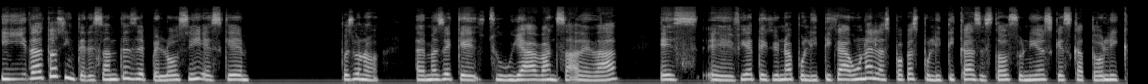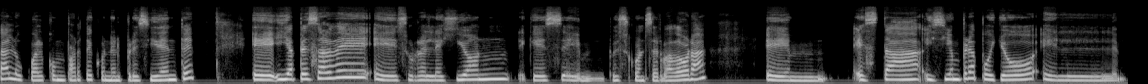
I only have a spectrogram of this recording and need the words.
Y datos interesantes de Pelosi es que, pues bueno, además de que su ya avanzada edad, es, eh, fíjate que una política, una de las pocas políticas de Estados Unidos que es católica, lo cual comparte con el presidente. Eh, y a pesar de eh, su religión, que es pues conservadora, em, está y siempre apoyó el,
